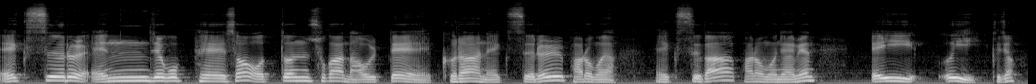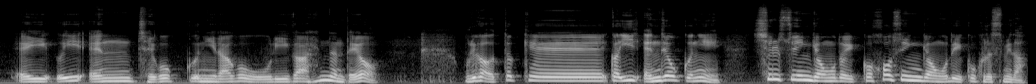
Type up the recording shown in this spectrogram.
x를 n 제곱해서 어떤 수가 나올 때 그러한 x를 바로 뭐야? x가 바로 뭐냐면 a의 그죠? a의 n 제곱근이라고 우리가 했는데요. 우리가 어떻게 그러니까 이 n 제곱근이 실수인 경우도 있고 허수인 경우도 있고 그렇습니다.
